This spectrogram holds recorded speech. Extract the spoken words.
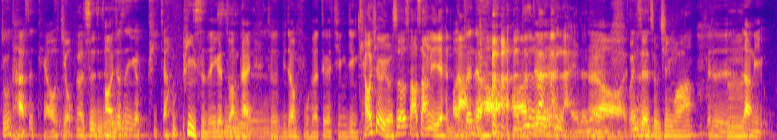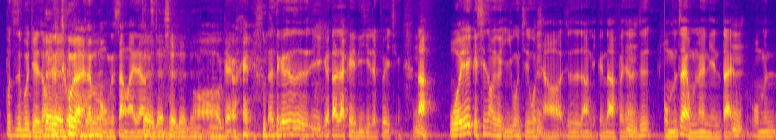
主打是调酒，嗯，是是哦，就是一个比较 peace 的一个状态，就是比较符合这个情境。调酒有时候杀伤力也很大，真的哈，就是慢慢来的，对哦，温水煮青蛙，就是让你。不知不觉中就突然很猛的上来这样子，对对对对对。哦，OK OK，那这个就是一个大家可以理解的背景。那我有一个心中有一个疑问，其实我想要就是让你跟大家分享，就是我们在我们那个年代，我们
